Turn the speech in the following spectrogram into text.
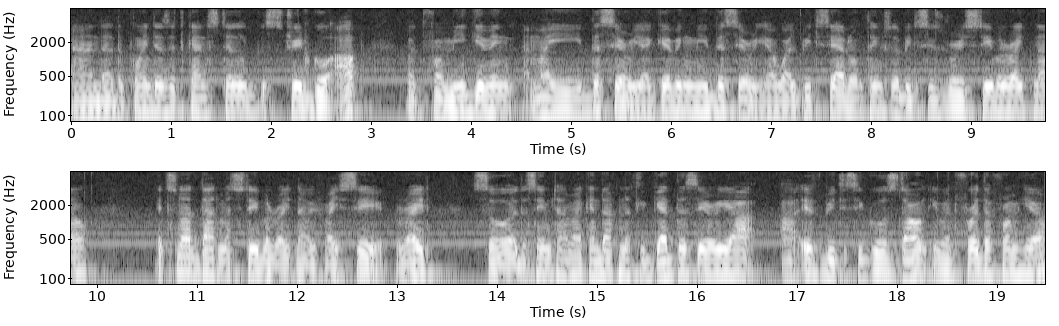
And uh, the point is it can still straight go up but for me giving my this area giving me this area while BTC I don't think so. BTC is very stable right now it's not that much stable right now if I say right? So at the same time I can definitely get this area uh, if BTC goes down even further from here.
